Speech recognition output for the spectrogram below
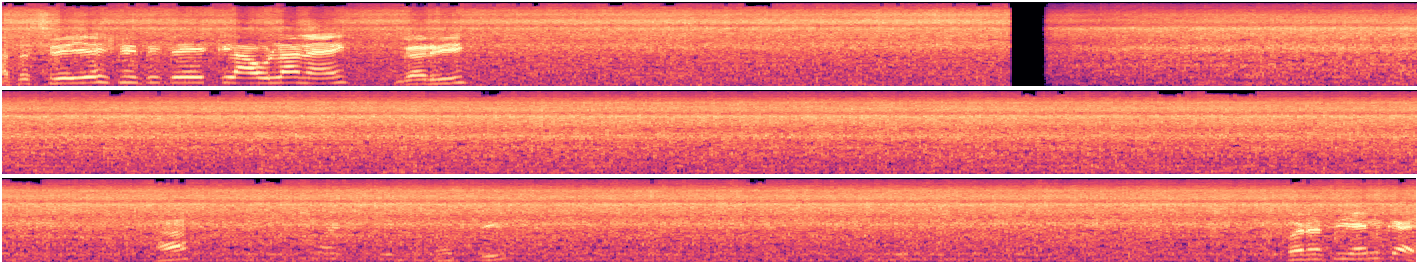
आता श्रेयसने तिथे एक लावला नाही घरी. हा? भक्ती. परत येईल काय?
